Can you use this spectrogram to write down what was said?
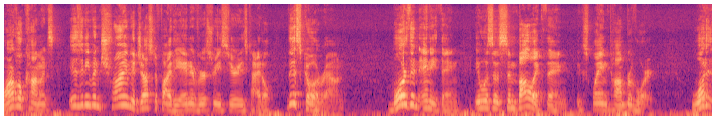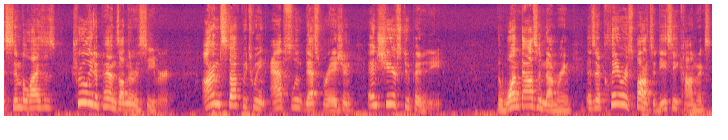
Marvel Comics isn't even trying to justify the anniversary series title this go around. More than anything, it was a symbolic thing, explained Tom Brevoort. What it symbolizes truly depends on the receiver. I'm stuck between absolute desperation and sheer stupidity. The 1000 numbering is a clear response to DC Comics'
